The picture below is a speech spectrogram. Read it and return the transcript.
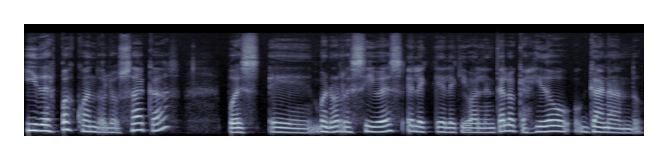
y después cuando lo sacas, pues eh, bueno, recibes el, el, equivalente a lo que has ido ganando.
